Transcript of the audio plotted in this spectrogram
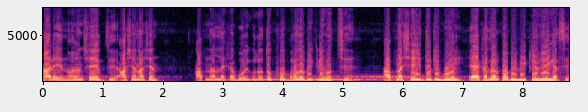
আরে নয়ন সাহেব যে আসেন আসেন। আপনার লেখা বইগুলো তো খুব ভালো বিক্রি হচ্ছে। আপনার সেই দুটি বই এক হাজার কপি বিক্রি হয়ে গেছে।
